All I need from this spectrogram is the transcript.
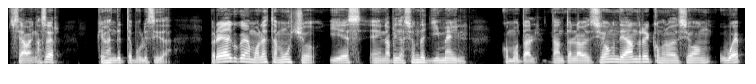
saben hacer, que es venderte publicidad. Pero hay algo que me molesta mucho y es en la aplicación de Gmail como tal. Tanto en la versión de Android como en la versión web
